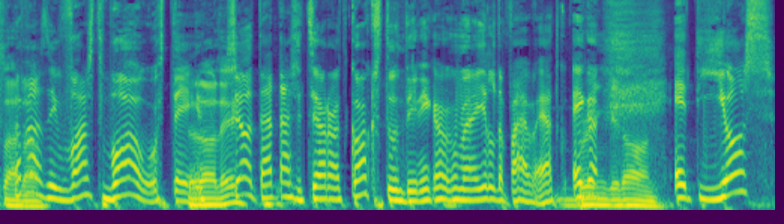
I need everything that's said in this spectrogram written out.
Sanoa. pääsin vasta vauhtiin. No niin. Se on tätä sitten seuraavat kaksi tuntia, niin kuin meidän iltapäivä jatkuu. Bring it on. Et jos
